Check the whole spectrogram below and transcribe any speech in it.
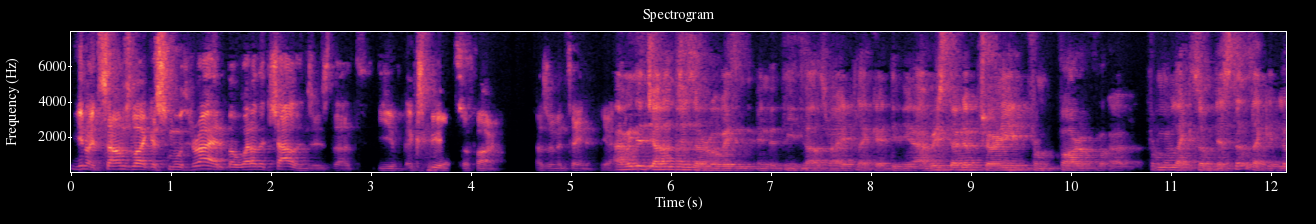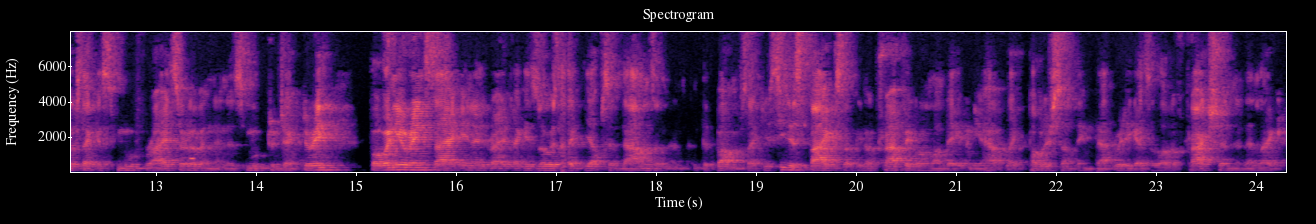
you know, it sounds like a smooth ride, but what are the challenges that you've experienced so far as a maintainer? Yeah. I mean, the challenges are always in, in the details, right? Like you know, every startup journey from far uh, from like some distance, like it looks like a smooth ride, sort of, and, and a smooth trajectory. But when you're inside in it, right, like it's always like the ups and downs and, the bumps. Like you see the spikes of you know traffic on one day when you have like published something that really gets a lot of traction, and then like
